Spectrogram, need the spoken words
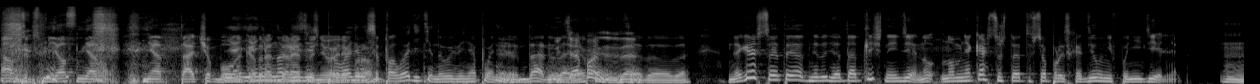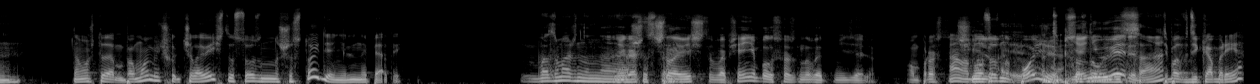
А, он типа смеялся не от, не от тача бога, Я, я который немного отбирает у здесь него ребро. провалился по логике, но вы меня Э, поняли. Да, да, Мы да. тебя я поняли, понял, да. да, да, да. Мне кажется, это, это, это отличная идея. Ну, но мне кажется, что это все происходило не в понедельник. М. Потому что, по-моему, человечество создано на шестой день или на пятый. Возможно, на Мне кажется, шестой. человечество вообще не было создано в эту неделю. Он просто А, чилил. было создано Э, позже? типа, Я не создал уверен. леса. Типа в декабре?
